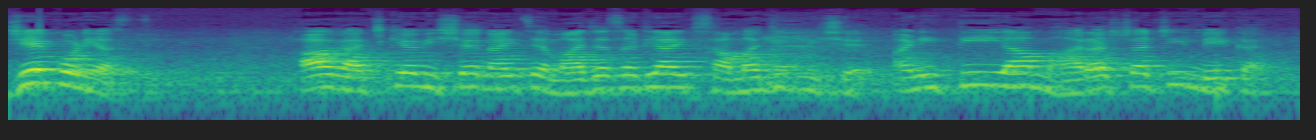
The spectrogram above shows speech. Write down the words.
जे कोणी असतील हा राजकीय विषय नाहीच आहे. माझ्यासाठी हा एक सामाजिक विषय आणि ती या महाराष्ट्राची लेख आहे.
